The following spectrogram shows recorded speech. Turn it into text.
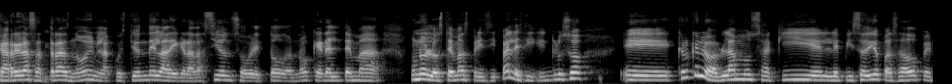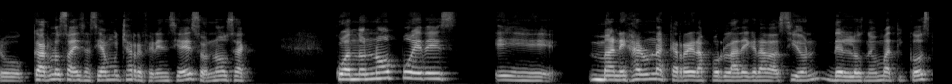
carreras atrás, ¿no? En la cuestión de la degradación sobre todo, ¿no? Que era el tema, uno de los temas principales y que incluso eh, creo que lo hablamos aquí el episodio pasado, pero Carlos Sainz hacía mucha referencia a eso, ¿no? O sea, cuando no puedes eh, manejar una carrera por la degradación de los neumáticos,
